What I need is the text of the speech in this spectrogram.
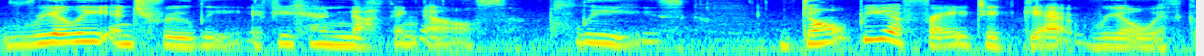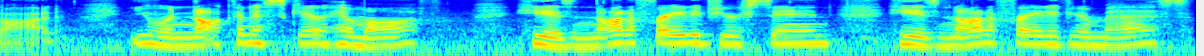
really and truly if you hear nothing else please don't be afraid to get real with god. You are not going to scare him off he is not afraid of your sin. He is not afraid of your mess.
